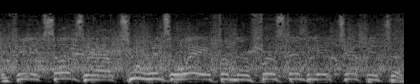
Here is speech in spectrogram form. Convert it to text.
The Phoenix Suns are now two wins away from their first NBA championship.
